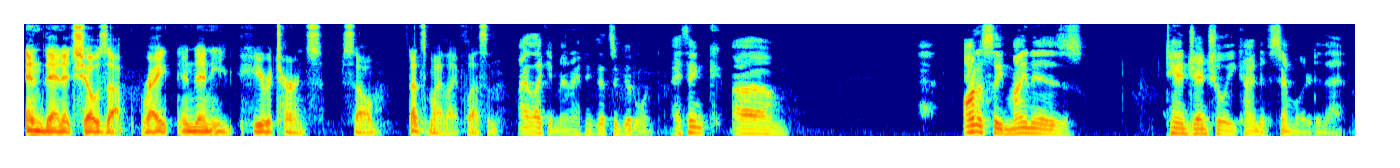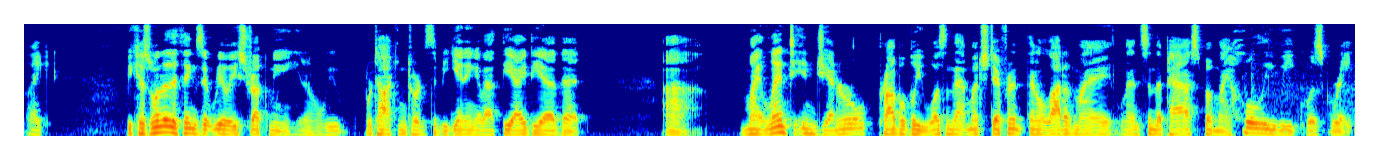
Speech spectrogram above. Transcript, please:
and then it shows up right and then he he returns so that's my life lesson. I like it, man. I think that's a good one. I think, um, honestly, mine is tangentially kind of similar to that. Like, because one of the things that really struck me, you know, we were talking towards the beginning about the idea that uh, my Lent in general probably wasn't that much different than a lot of my Lents in the past, but my Holy Week was great.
